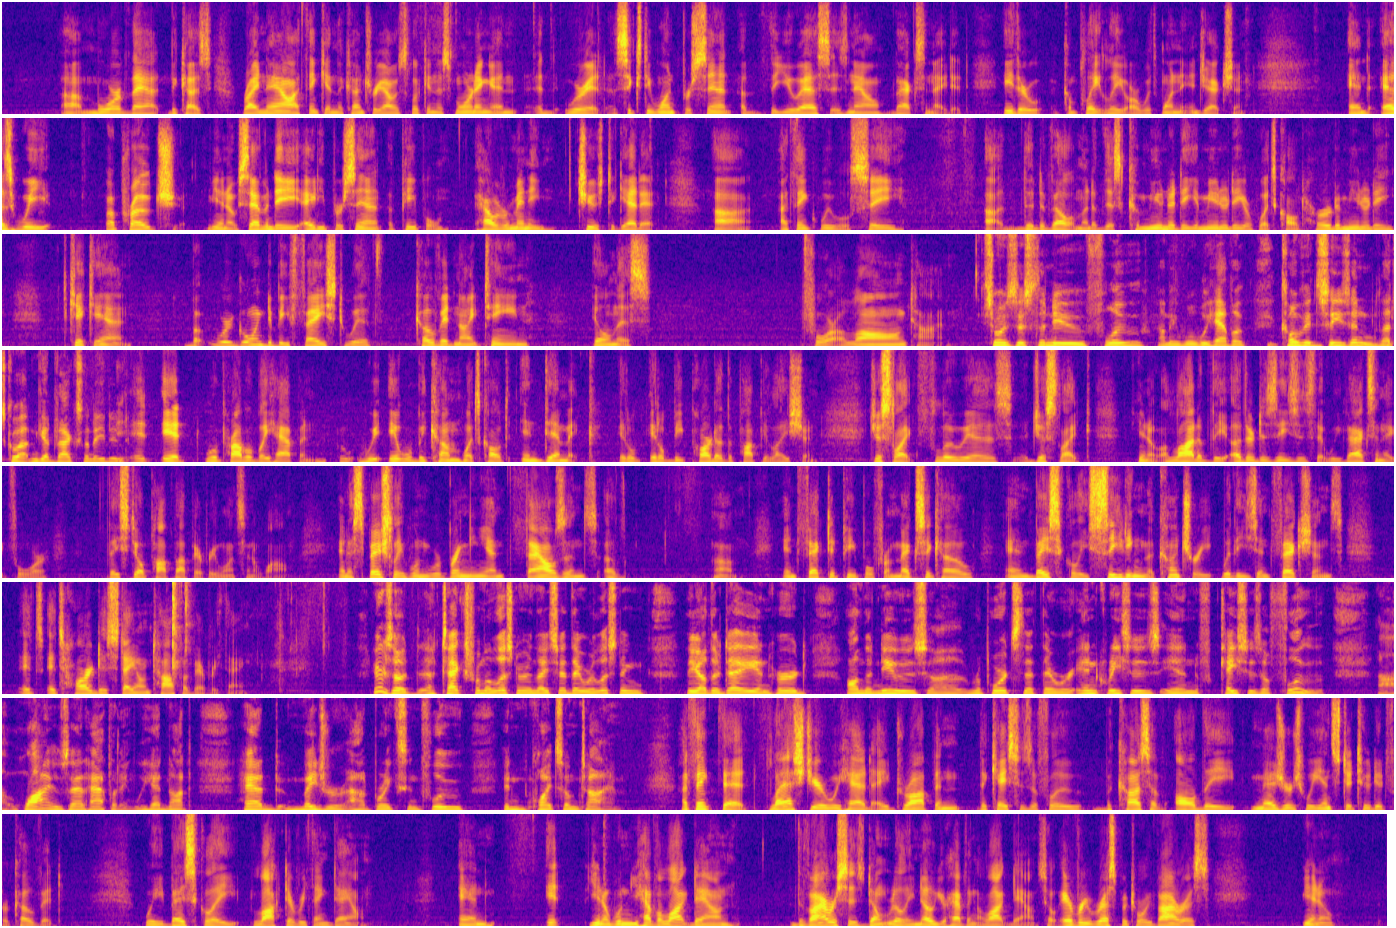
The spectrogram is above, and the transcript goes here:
uh, more of that because right now, I think in the country, I was looking this morning and, and we're at 61% of the U.S. is now vaccinated, either completely or with one injection. And as we approach, you know, 70, 80% of people, however many choose to get it, uh, I think we will see uh, the development of this community immunity or what's called herd immunity kick in. But we're going to be faced with COVID 19 illness for a long time. So is this the new flu? I mean, will we have a COVID season? Let's go out and get vaccinated. It, it will probably happen. We, it will become what's called endemic. It'll, it'll be part of the population, just like flu is, just like, you know, a lot of the other diseases that we vaccinate for, they still pop up every once in a while. And especially when we're bringing in thousands of um, infected people from Mexico and basically seeding the country with these infections, it's, it's hard to stay on top of everything. Here's a, a text from a listener, and they said they were listening the other day and heard on the news uh, reports that there were increases in f- cases of flu. Uh, why is that happening? We had not had major outbreaks in flu in quite some time. I think that last year we had a drop in the cases of flu because of all the measures we instituted for COVID. We basically locked everything down. And you know, when you have a lockdown, the viruses don't really know you're having a lockdown. So every respiratory virus, you know,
